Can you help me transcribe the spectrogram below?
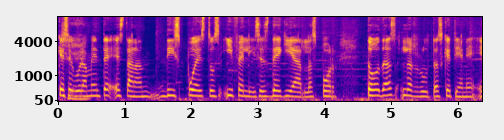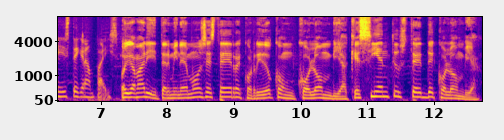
que Sí. seguramente estarán dispuestos y felices de guiarlas por todas las rutas que tiene este gran país. Oiga, Mari, terminemos este recorrido con Colombia. ¿Qué siente usted de Colombia?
